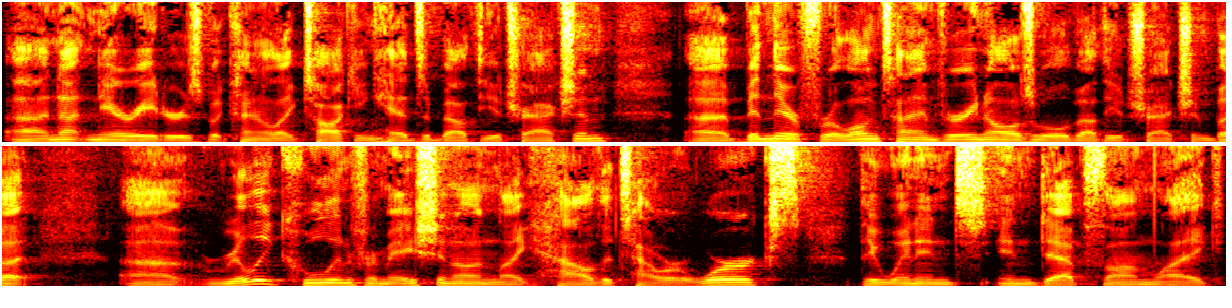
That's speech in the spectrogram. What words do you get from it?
uh, not narrators, but kind of like talking heads about the attraction. Uh, been there for a long time, very knowledgeable about the attraction, but uh, really cool information on like how the tower works. They went in in depth on like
